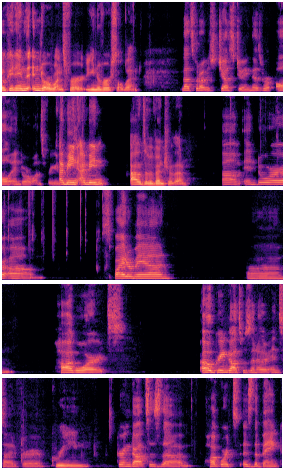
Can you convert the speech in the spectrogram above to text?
Okay, name the indoor ones for Universal then. That's what I was just doing. Those were all indoor ones for you. I mean, I mean Islands of Adventure then. um, indoor, um, Spider Man, um, Hogwarts. Oh, Gringotts was another inside for Green. Gringotts is the Hogwarts is the bank,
